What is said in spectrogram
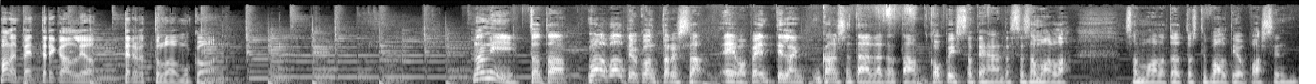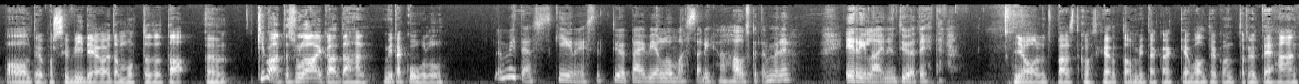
Mä olen Petteri Kallio, tervetuloa mukaan. No niin, tota, me ollaan valtiokonttorissa Eeva Penttilän kanssa täällä tota, kopissa. Tehdään tässä samalla, samalla toivottavasti valtiopassin, valtiopassin videoita, mutta tota, kiva, että sulla on aikaa tähän. Mitä kuuluu? No mitäs kiireistä työpäivien lomassa, niin ihan hauska tämmöinen erilainen työtehtävä. Joo, nyt pääset kohta kertoa, mitä kaikkea valtiokonttorilla tehdään.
